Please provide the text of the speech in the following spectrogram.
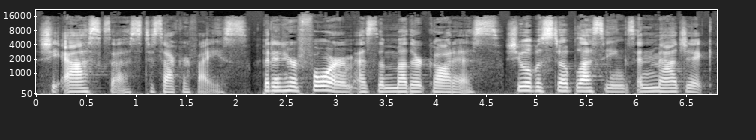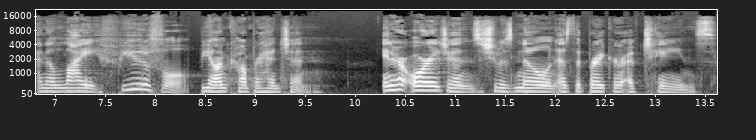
she asks us to sacrifice. But in her form as the Mother Goddess, she will bestow blessings and magic and a life beautiful beyond comprehension. In her origins, she was known as the Breaker of Chains.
